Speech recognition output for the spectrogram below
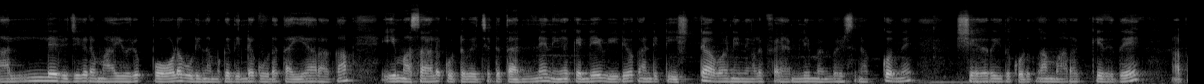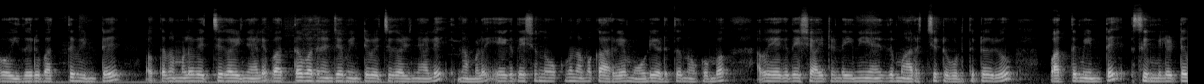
നല്ല രുചികരമായ ഒരു പോള കൂടി നമുക്ക് ഇതിന്റെ കൂടെ തയ്യാറാക്കാം. ഈ മസാല കൂട്ട് വെച്ചിട്ട് തന്നെ നിങ്ങൾക്ക് എന്റെ വീഡിയോ കണ്ടിട്ട് ഇഷ്ടമാവുകയാണെങ്കിൽ നിങ്ങളുടെ ഫാമിലി മെമ്പേഴ്സിനൊക്കെ ഒന്ന് ഷെയർ ചെയ്ത് കൊടുക്കാൻ മറക്കരുതേ. അപ്പോൾ ഇതൊരു പത്ത് മിനിറ്റ് ഒക്കെ നമ്മൾ വെച്ച് കഴിഞ്ഞാൽ പത്തോ പതിനഞ്ചോ മിനിറ്റ് വെച്ച് കഴിഞ്ഞാൽ നമ്മൾ ഏകദേശം നോക്കുമ്പോൾ നമുക്കറിയാം മോടി എടുത്ത് നോക്കുമ്പോൾ. അപ്പോൾ ഏകദേശം ആയിട്ടുണ്ട്. ഇനി ഞാൻ ഇത് മറിച്ചിട്ട് കൊടുത്തിട്ട് ഒരു പത്ത് മിനിറ്റ് സിമ്മിലിട്ട്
